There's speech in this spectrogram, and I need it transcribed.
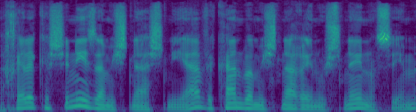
החלק השני זה המשנה השנייה, וכאן במשנה ראינו שני נושאים.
